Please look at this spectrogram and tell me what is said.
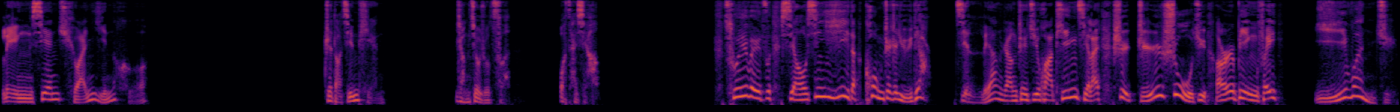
领先全银河。直到今天，仍旧如此。我猜想，崔卫子小心翼翼的控制着语调。尽量让这句话听起来是直述句，而并非疑问句。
